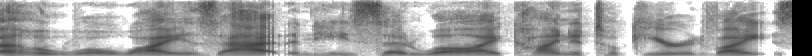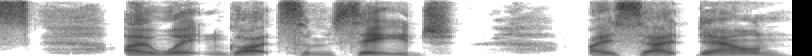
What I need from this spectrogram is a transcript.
"Oh, well, why is that?" And he said, "Well, I kind of took your advice. I went and got some sage. I sat down.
